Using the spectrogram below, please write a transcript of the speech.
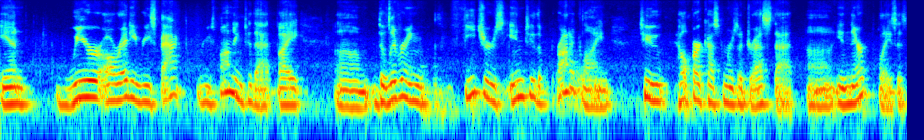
And we're already responding to that by um, delivering features into the product line to help our customers address that uh, in their places.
